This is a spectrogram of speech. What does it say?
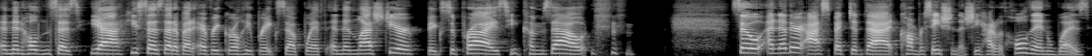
And then Holden says, Yeah, he says that about every girl he breaks up with. And then last year, big surprise, he comes out. so, another aspect of that conversation that she had with Holden was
